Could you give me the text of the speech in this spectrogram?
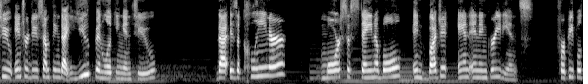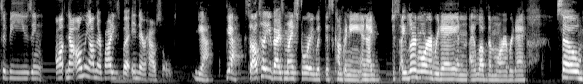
to introduce something that you've been looking into that is a cleaner, more sustainable in budget and in ingredients for people to be using uh, not only on their bodies but in their household. Yeah. Yeah. So I'll tell you guys my story with this company and I just I learn more every day and I love them more every day. So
